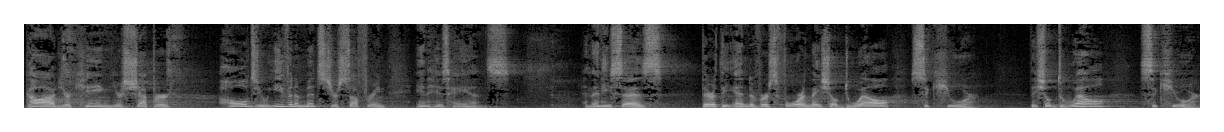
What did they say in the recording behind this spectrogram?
God, your King, your shepherd, holds you even amidst your suffering in his hands. And then he says, there at the end of verse 4 and they shall dwell secure. They shall dwell secure.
